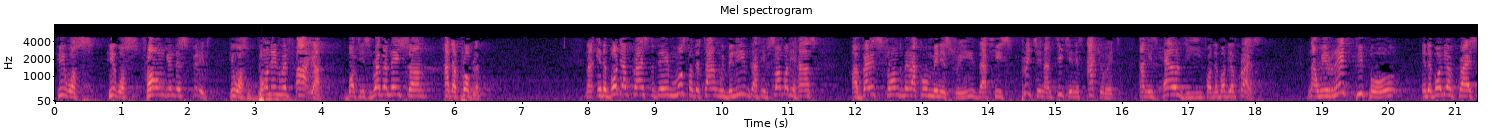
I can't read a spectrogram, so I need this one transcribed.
He was, he was strong in the spirit. He was burning with fire. But his revelation had a problem. Now, in the body of Christ today, most of the time we believe that if somebody has a very strong miracle ministry, that his preaching and teaching is accurate and is healthy for the body of Christ. Now, we rate people in the body of Christ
